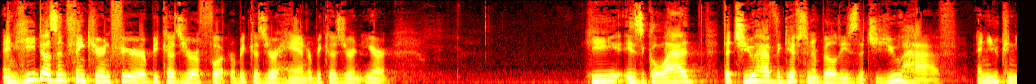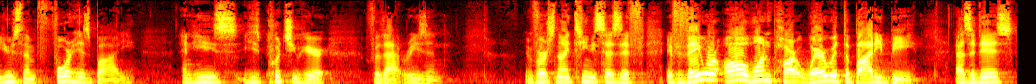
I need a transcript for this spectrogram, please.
and he doesn't think you're inferior because you're a foot or because you're a hand or because you're an ear. He is glad that you have the gifts and abilities that you have, and you can use them for his body. And he's, he's put you here for that reason. In verse 19, he says, if, if they were all one part, where would the body be? As it is,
